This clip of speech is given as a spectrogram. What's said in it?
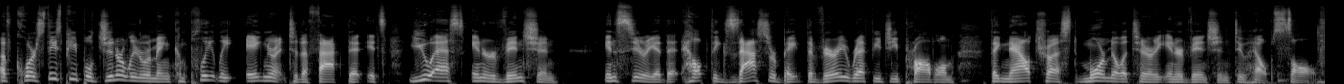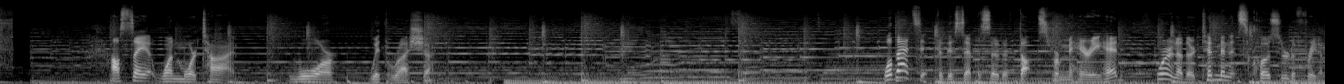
Of course, these people generally remain completely ignorant to the fact that it's U.S. intervention in Syria that helped exacerbate the very refugee problem they now trust more military intervention to help solve. I'll say it one more time war with Russia. Well, that's it for this episode of Thoughts from a Hairy Head. We're another 10 minutes closer to freedom.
